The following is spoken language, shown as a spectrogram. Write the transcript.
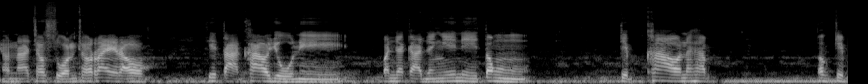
ชาวนาชาวสวนชาวไร่เราที่ตากข้าวอยู่นี่ บรรยากาศอย่างนี้นี่ต้องเก็บข้าวนะครับ ต้องเก็บ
